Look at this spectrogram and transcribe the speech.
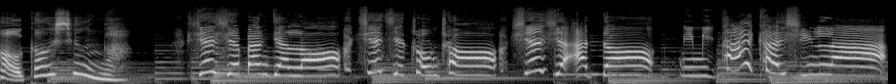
好高兴啊。谢谢斑点龙谢谢虫虫谢谢阿东咪咪太开心啦。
